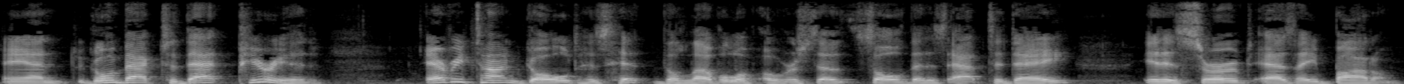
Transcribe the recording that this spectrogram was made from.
And going back to that period, every time gold has hit the level of oversold that is at today, it has served as a bottom.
